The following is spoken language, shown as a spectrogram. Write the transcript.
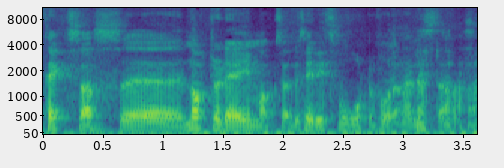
Texas, eh, Notre Dame också. Du ser det är svårt att få den här listan. Alltså.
